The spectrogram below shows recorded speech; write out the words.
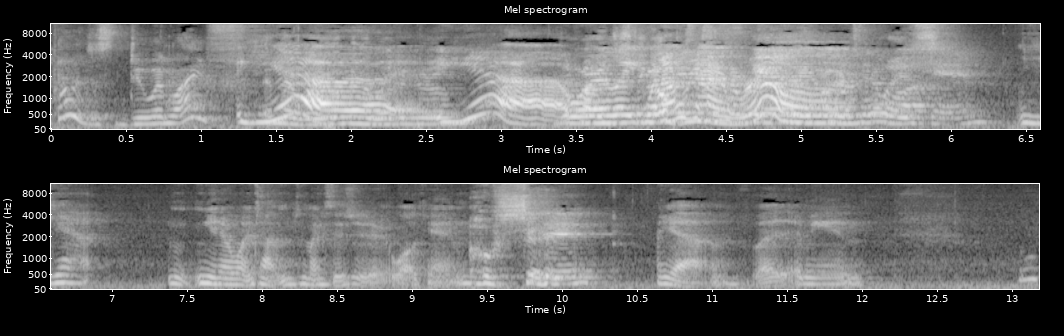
Probably just doing life. In the room, in the yeah, room. yeah, They're or like just when I was in my "Oh, room. yeah, walk in. Yeah, you know, one time my sister didn't walk in. Oh shit. Did. Yeah, but I mean, oh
